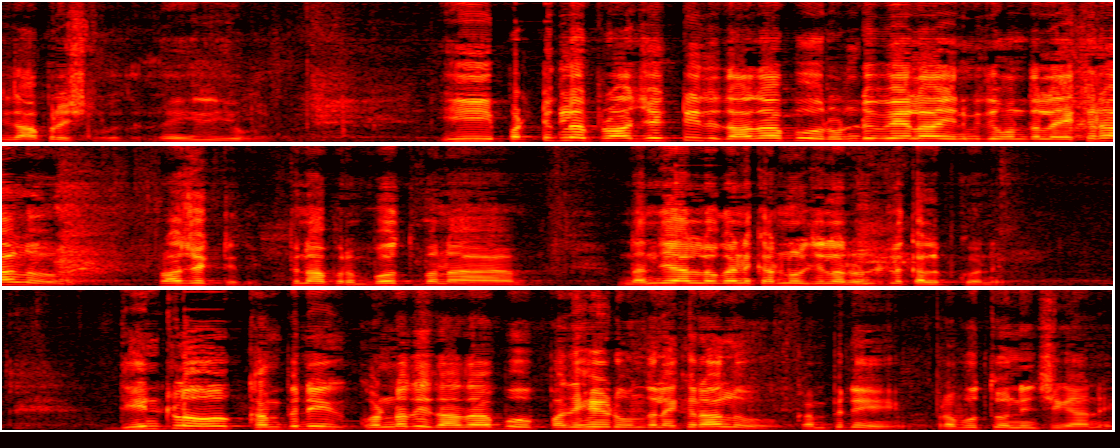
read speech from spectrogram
ఇది ఆపరేషన్. ఇది ఈ పర్టికులర్ ప్రాజెక్ట్ ఇది దాదాపు రెండు వేల ఎనిమిది వందల ఎకరాలు ప్రాజెక్ట్ ఇది. పినాపురం బోత్ మన నంద్యాలలో కానీ కర్నూలు జిల్లా రెండిట్లో కలుపుకొని. దీంట్లో కంపెనీ కొన్నది దాదాపు పదిహేడు వందల ఎకరాలు కంపెనీ ప్రభుత్వం నుంచి కానీ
